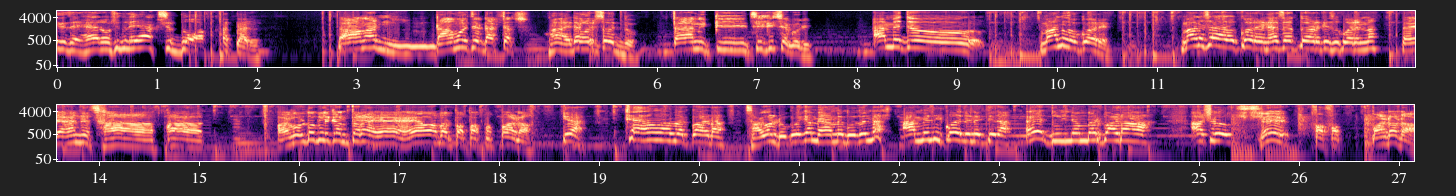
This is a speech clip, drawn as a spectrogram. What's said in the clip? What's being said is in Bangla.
গেছে হ্যাঁ ওষুধ নিয়ে একশো দশ ডাক্তার তা আমার দাম হয়েছে ডাক্তার। হ্যাঁ এটা চোদ্দ। তা আমি কি চিকিৎসা করি? আমি তো মানুষ করেন মানুষ করেন এসব তো আর কিছু করেন না। এখানে ছা- ছা- ঢুকলে কেন তারা হ্যাঁ হ্যাঁ আবার পাড়া? কে? ছাও আমার পাড়া? ছাগল ঢুকলে কেন আমি বোঝেন না? আমি দি কইলেন তেরা এ দুই নম্বর পাড়া। আসো। পা- পাড়াটা।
